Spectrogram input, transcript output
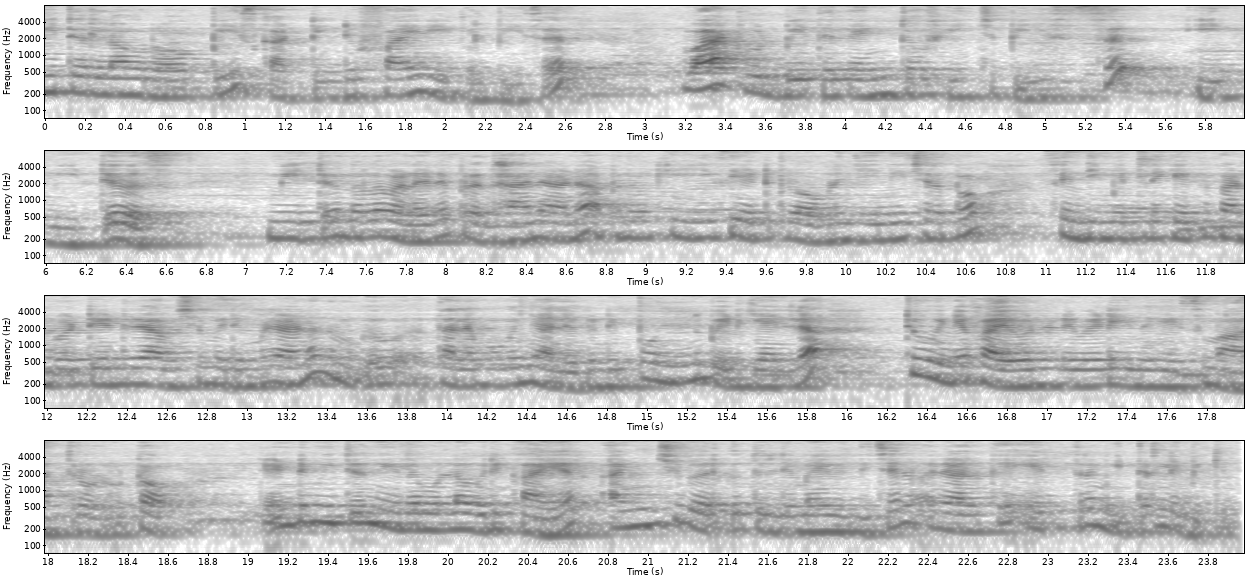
metre long rock piece cut into five equal pieces what would be the length of each piece in metres metre എന്നുള്ളത് വളരെ പ്രധാനമാണ്. അപ്പോൾ നമുക്ക് ഈസി ആയിട്ട് പ്രോബ്ലം ചെയ്യുന്നത് ചിലപ്പോൾ സെന്റിമീറ്ററിലേക്കൊക്കെ കൺവേർട്ട് ചെയ്യേണ്ട ഒരു ആവശ്യം വരുമ്പോഴാണ് നമുക്ക് തലമുഖം ആലോചിക്കേണ്ടത് ഇപ്പോൾ ഒന്നും പേടിക്കാനില്ല. ടുവിനെ ഫൈവ് കൊണ്ട് ഡിവൈഡ് ചെയ്യുന്ന കേസ് മാത്രമേ ഉള്ളൂ കേട്ടോ രണ്ട് മീറ്റർ നീളമുള്ള ഒരു കയർ അഞ്ച് പേർക്ക് തുല്യമായി വിധിച്ചാൽ ഒരാൾക്ക് എത്ര മീറ്റർ ലഭിക്കും?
